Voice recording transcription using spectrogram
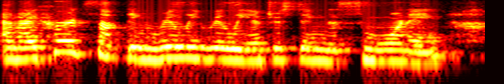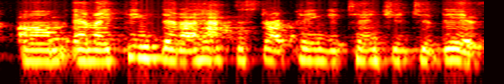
And I heard something really, really interesting this morning, um, and I think that I have to start paying attention to this.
